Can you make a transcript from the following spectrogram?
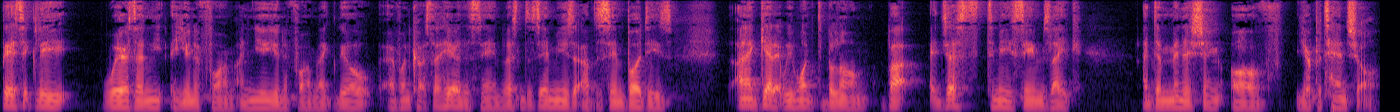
basically wears a uniform, a new uniform. Like they all, everyone cuts their hair the same, listen to the same music, have the same bodies. And I get it, we want to belong, but it just to me seems like a diminishing of your potential.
